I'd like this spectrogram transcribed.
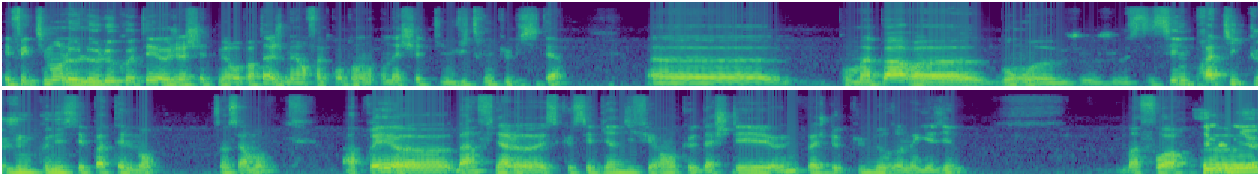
effectivement, le, le, côté j'achète mes reportages, mais en fin de compte, on achète une vitrine publicitaire. Euh, pour ma part, euh, bon, euh, c'est une pratique que je ne connaissais pas tellement, sincèrement. Après, bah, au final, est-ce que c'est bien différent que d'acheter une page de pub dans un magazine? Ma foi. C'est même mieux.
